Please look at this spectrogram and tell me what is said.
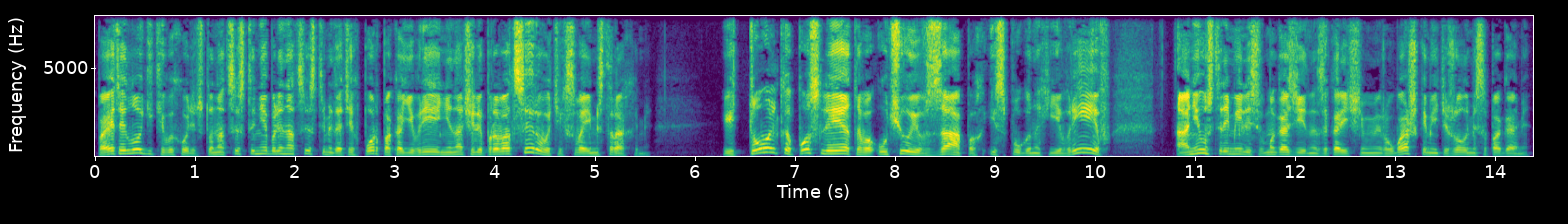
По этой логике выходит, что нацисты не были нацистами до тех пор, пока евреи не начали провоцировать их своими страхами. И только после этого, учуяв запах испуганных евреев, они устремились в магазины за коричневыми рубашками и тяжелыми сапогами.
